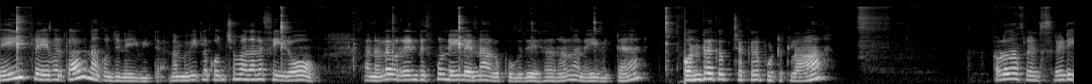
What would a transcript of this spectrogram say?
நெய் ஃப்ளேவருக்காக நான் கொஞ்சம் நெய் விட்டேன். நம்ம வீட்டில் கொஞ்சமாக தானே செய்கிறோம் அதனால் ஒரு ரெண்டு ஸ்பூன் நெய்யில் என்ன ஆக போகுது. அதனால் நான் நெய் விட்டேன். ஒன்றரை கப் சர்க்கரை போட்டுக்கலாம். அவ்வளோதான் ஃப்ரெண்ட்ஸ் ரெடி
